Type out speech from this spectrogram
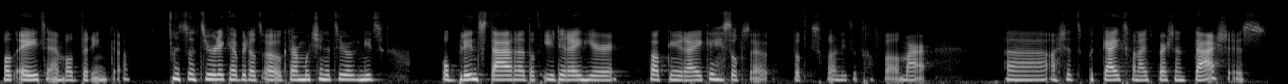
wat eten en wat drinken. Dus natuurlijk heb je dat ook. Daar moet je natuurlijk niet op blind staren dat iedereen hier fucking rijk is of zo. Dat is gewoon niet het geval. Maar uh, als je het bekijkt vanuit percentages,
